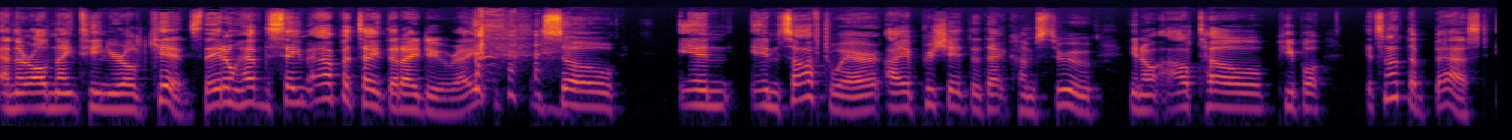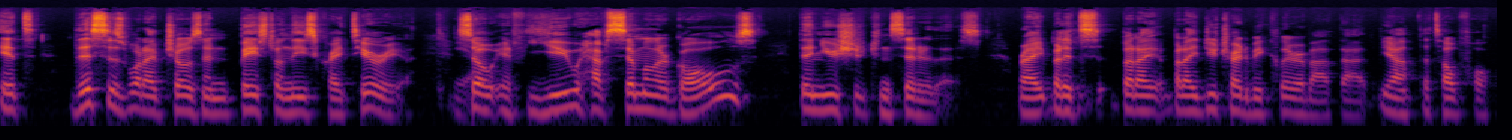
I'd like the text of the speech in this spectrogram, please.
and they're all 19 year old kids. They don't have the same appetite that I do, right? so in in software, I appreciate that that comes through. You know, I'll tell people it's not the best. It's this is what I've chosen based on these criteria. Yeah. So if you have similar goals, then you should consider this, right? But it's but I but I do try to be clear about that. Yeah, that's helpful.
